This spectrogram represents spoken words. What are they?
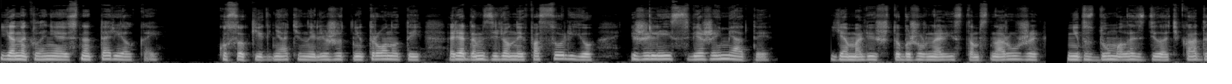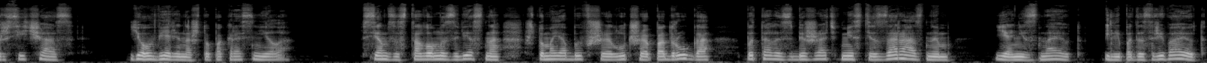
Я наклоняюсь над тарелкой. Кусок ягнятины лежит нетронутый рядом с зеленой фасолью и желей свежей мяты. Я молюсь, чтобы журналистам снаружи не вздумала сделать кадр сейчас. Я уверена, что покраснела. Всем за столом известно, что моя бывшая лучшая подруга пыталась сбежать вместе с заразным, и они знают или подозревают,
